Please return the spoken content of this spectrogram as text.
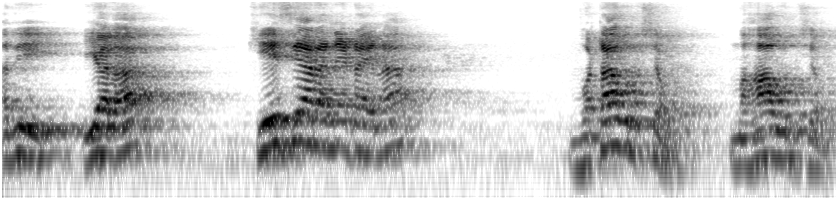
అది ఇవాళ కేసీఆర్ అనేటైన వటావృక్షం మహావృక్షం.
